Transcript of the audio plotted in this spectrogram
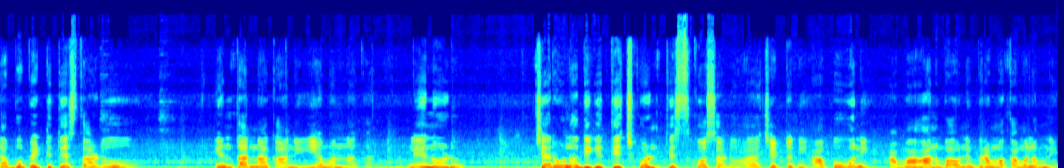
డబ్బు పెట్టి తెస్తాడు. ఎంత అన్నా కానీ ఏమన్నా కానీ. లేనోడు చెరువులో దిగి తెచ్చుకొని తీసుకొస్తాడు ఆ చెట్టుని ఆ పువ్వుని ఆ మహానుభావుని బ్రహ్మకమలంని.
